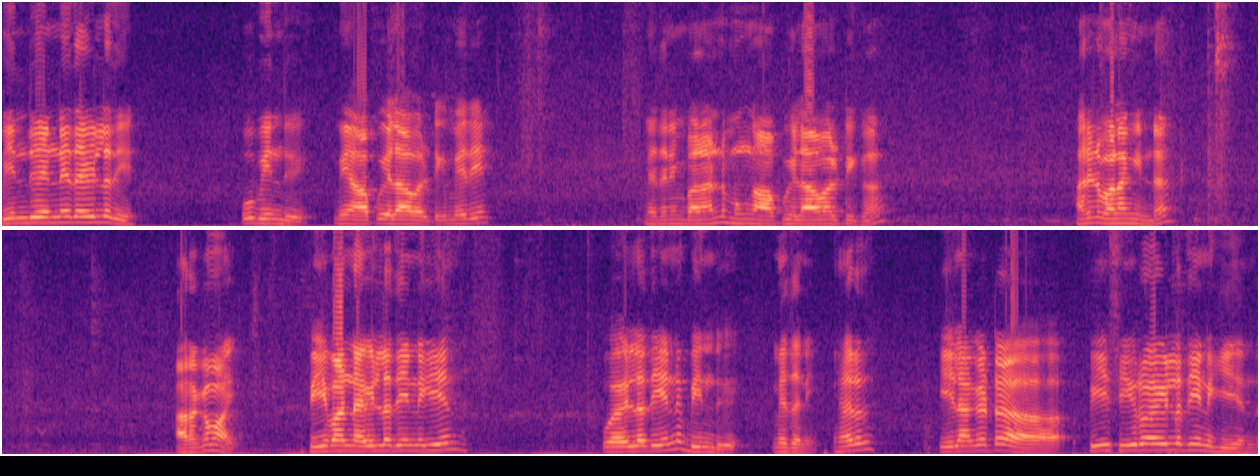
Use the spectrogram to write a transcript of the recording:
බිඳුවෙන් නේද ඇවිල්ලා තියෙන්නේ? ඌ බිඳුවේ. මේ ආපු වෙලාවල් ටික මේ තියෙන්නේ. මෙතනින් බලන්න මුං ආපු වෙලාවල් ටික. හරියට බලන් ඉන්න අරකමයි P1 ඇවිල්ලා තියෙන්නේ කියන්නේ ඔය ඇවිල්ලා තියෙන්නේ බිඳුවේ මෙතනින්. හරිද? ඊළඟට P0 ඇවිල්ලා තියෙන්නේ කීයෙන්ද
